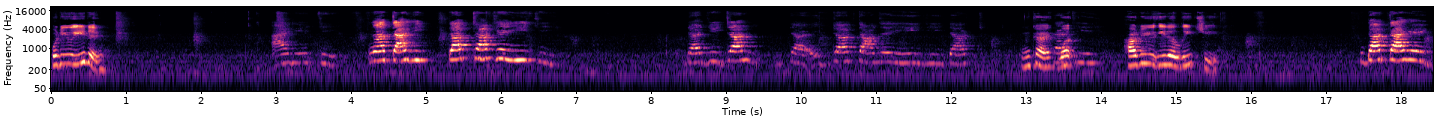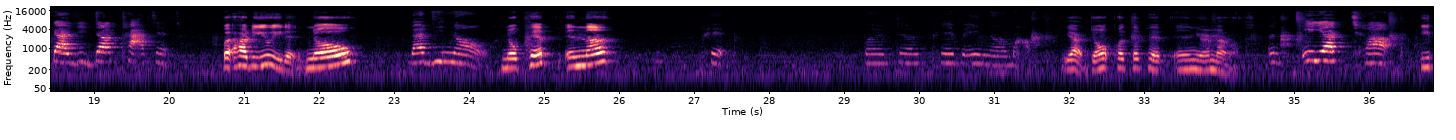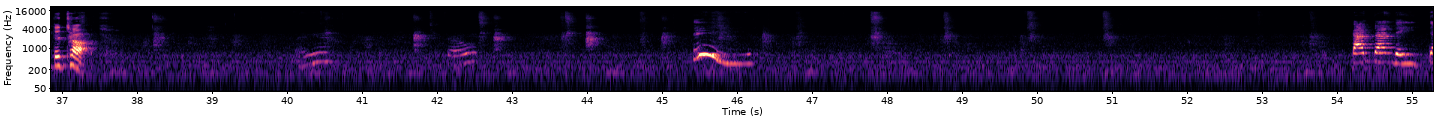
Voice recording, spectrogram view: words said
What are you eating? I easy. Not daddy. Not. Daddy, that, that, that's not easy. That's Okay. What? How do you eat a lychee? That daddy, daddy, catch it. But how do you eat it? No, Daddy, no. no pip in the. Pip. Yeah, don't put the pip in your mouth. Eat the top. Eat the top. Daddy.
